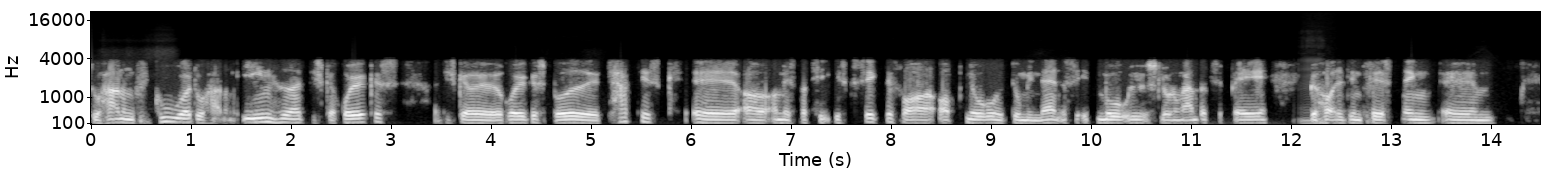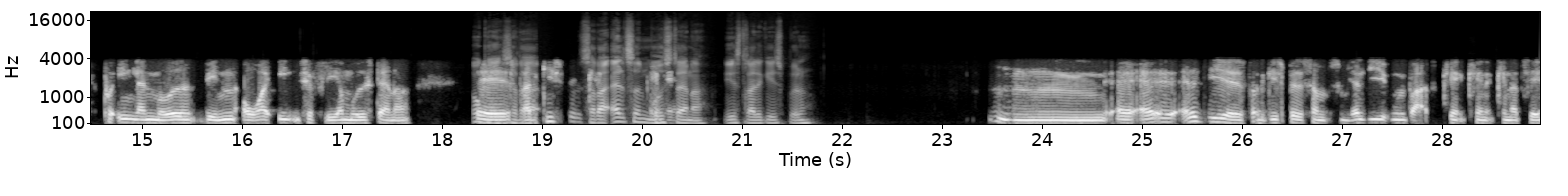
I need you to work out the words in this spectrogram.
du har nogle figurer, du har nogle enheder, de skal rykkes, og de skal rykkes både taktisk øh, og, og med strategisk sigte for at opnå dominans, et mål, slå nogle andre tilbage, Mm. beholde din fæstning, øh, på en eller anden måde vinde over en til flere modstandere. Okay, øh, så, der, strategispil så der er altid en modstander i strategispil? Mm, alle de øh, strategispil, som, som jeg lige umiddelbart ke- kender, kender til,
